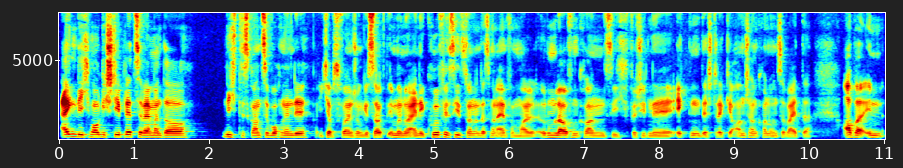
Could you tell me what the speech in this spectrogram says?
Eigentlich mag ich Stehplätze, weil man da nicht das ganze Wochenende, ich habe es vorhin schon gesagt, immer nur eine Kurve sieht, sondern dass man einfach mal rumlaufen kann, sich verschiedene Ecken der Strecke anschauen kann und so weiter. Aber in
